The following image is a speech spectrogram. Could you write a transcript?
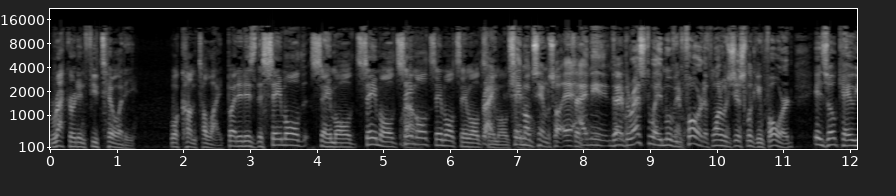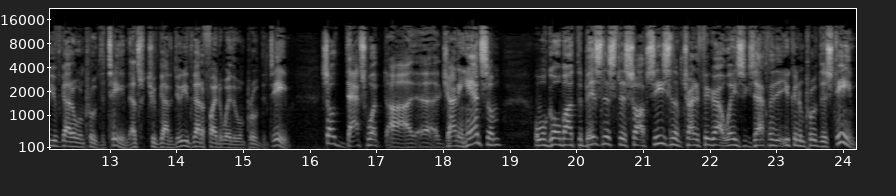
record in futility will come to light. But it is the same old, same old, same old, same Well, old, same old, same old, Right. same old, same old, same old. So, I- I mean, the, the rest of the way moving forward, if one was just looking forward, is okay. You've got to improve the team. That's what you've got to do. You've got to find a way to improve the team. So that's what uh, uh, Johnny Handsome will go about the business this offseason of trying to figure out ways exactly that you can improve this team.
